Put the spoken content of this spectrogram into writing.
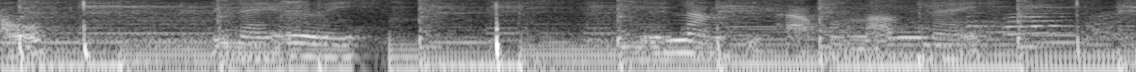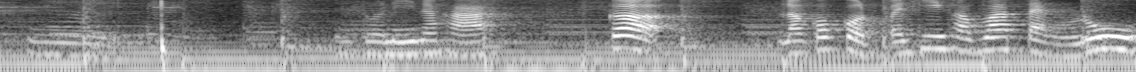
วอยู่ไหนเอ่ยพื้นหลังสีขาวของเราอยู่ไหนนี่เป็นตัวนี้นะคะ ก็เราก็กดไปที่คำว่าแต่งรูป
